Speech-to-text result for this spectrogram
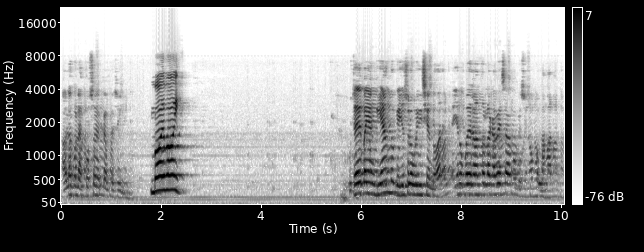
Habla con la esposa del campesino. Voy, voy. Ustedes vayan guiando que yo se lo voy diciendo, ¿vale? Ella no puede levantar la cabeza porque si no, pues la mata.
